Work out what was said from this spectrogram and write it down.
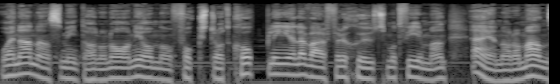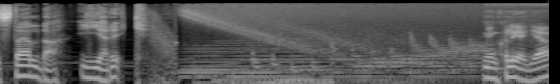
Och en annan som inte har någon aning om någon Foxtrot-koppling eller varför det skjuts mot firman är en av de anställda, Erik. Min kollega,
